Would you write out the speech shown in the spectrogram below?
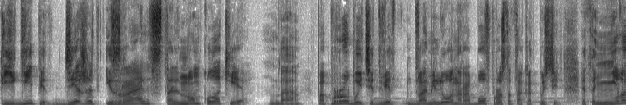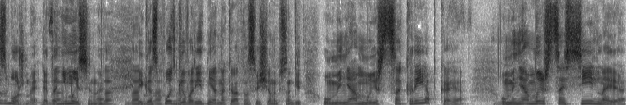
Египет держит Израиль в стальном кулаке. Да. Попробуйте 2, миллиона рабов просто так отпустить. Это невозможно, это Да, немысленно. да, да, и Господь да, да. говорит неоднократно в Священном Писании, говорит, у меня мышца крепкая, у меня мышца сильная.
